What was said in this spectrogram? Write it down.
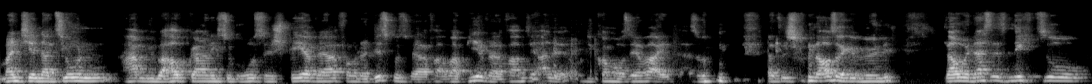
manche Nationen haben überhaupt gar nicht so große Speerwerfer oder Diskuswerfer, aber Bierwerfer haben sie alle und die kommen auch sehr weit. Also das ist schon außergewöhnlich. Ich glaube, das ist nicht so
